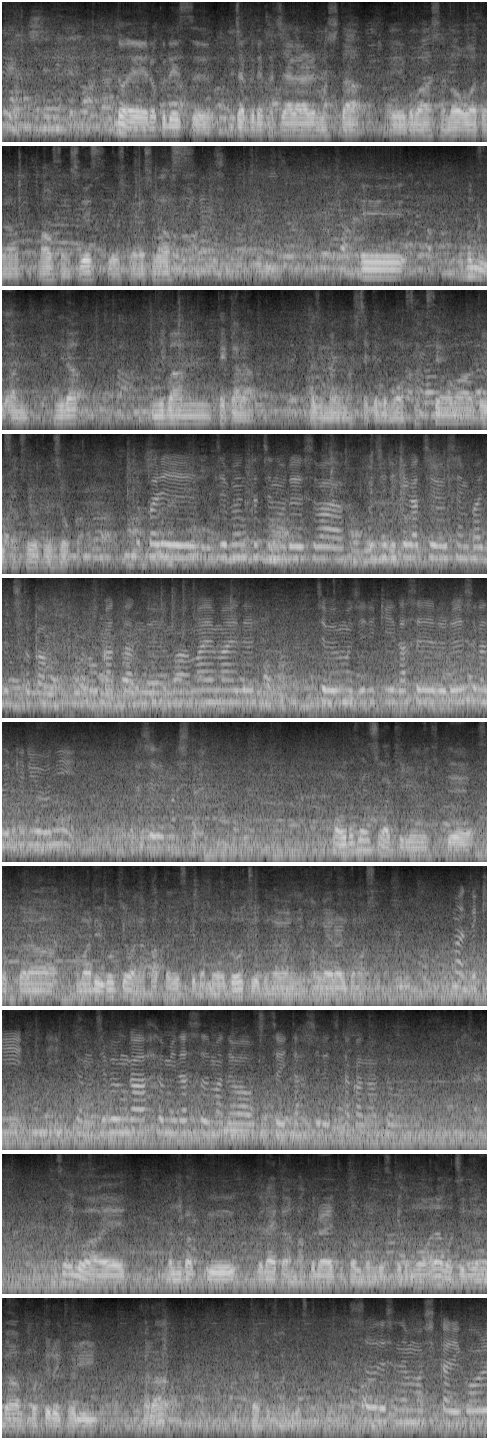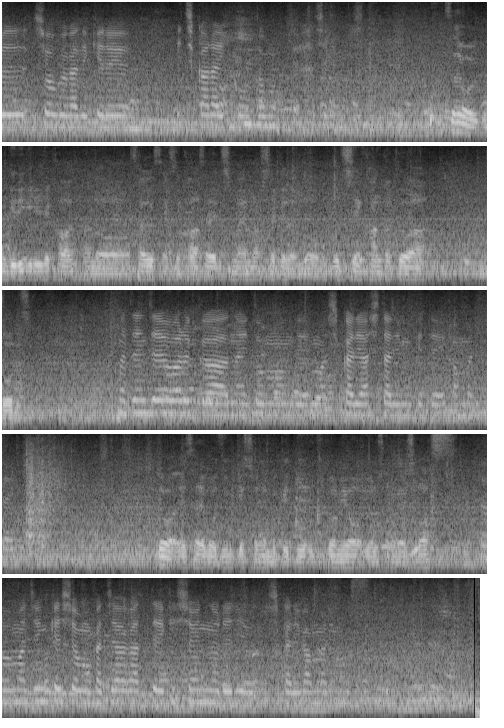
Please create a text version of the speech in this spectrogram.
では、えー、6レース弱で勝ち上がられました、えー、5番車の大渡真央選手です。よろしくお願いします。えー、本日あの 2, だ2番手から始まりましたけども、作戦はどういう作戦だったでしょうか？やっぱり自分たちのレースは自力が強い先輩たちとか多かったんで、まあ、前々で自分も自力出せるレースができるように走りました。まあ、小田選手が切りに来て、そこからあまり動きはなかったですけども、道中、どのように考えられてましたか、まあ、でき自分が踏み出すまでは落ち着いて走れてたかなと思います。最後は、えーまあ、2学ぐらいからまくられたと思うんですけども、あれはもう自分が持ってる距離からいったって感じですか、そうですね、もうしっかりゴール勝負ができる位置から行こうと思って走りました。最後、ギリギリでかわあの沢口選手にかわされてしまいましたけども、ご自身、感覚はどうですか、まあ、全然悪くはないと思うんで、まあ、しっかり明日に向けて頑張りたいでは、最後、準決勝に向けて意気込みをよろしくお願いします。まあ、準決勝も勝ち上がって、決勝に乗れるようにしっかり頑張ります。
